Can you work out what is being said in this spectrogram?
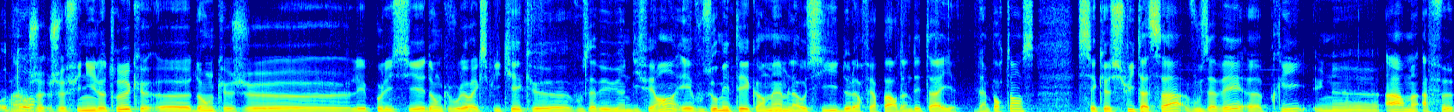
autour. je, finis le truc. Euh, donc, je, les policiers, donc, vous leur expliquez que vous avez eu un différent et vous omettez quand même, là aussi, de leur faire part d'un détail d'importance c'est que suite à ça, vous avez euh, pris une euh, arme à feu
